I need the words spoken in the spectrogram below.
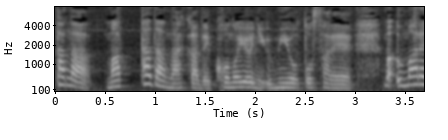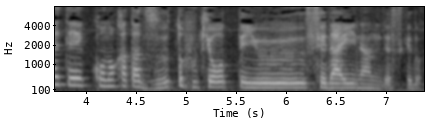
只真っ只中でこの世に産み落とされ、まあ、生まれてこの方ずっと不況っていう世代なんですけど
